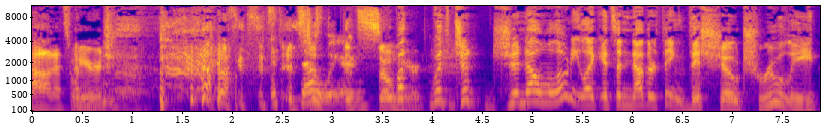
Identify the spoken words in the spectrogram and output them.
Ah, that's weird. it's, it's, It's so weird. It's so But weird. with J- Janel Moloney, like it's another thing. This show truly,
